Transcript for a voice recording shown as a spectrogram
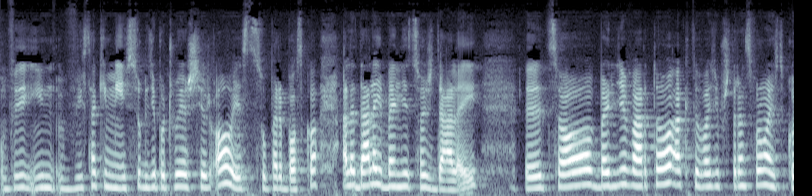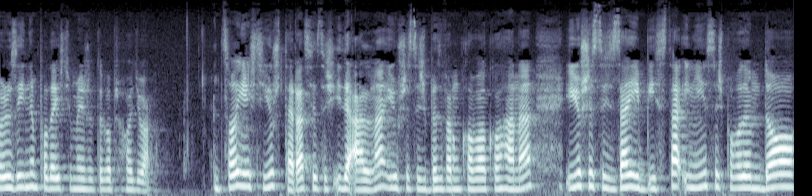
w, w takim miejscu, gdzie poczujesz się, że o, jest super bosko, ale dalej będzie coś dalej, y, co będzie warto aktywować i przetransformować, tylko już z innym podejściem będziesz do tego przechodziła. Co jeśli już teraz jesteś idealna, już jesteś bezwarunkowo kochana i już jesteś zajebista i nie jesteś powodem do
